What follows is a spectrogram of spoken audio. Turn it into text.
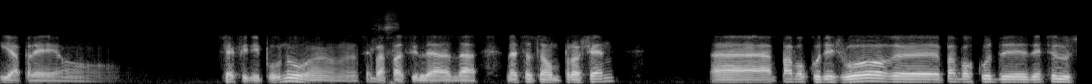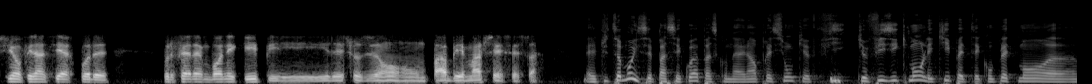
Et après, on, c'est fini pour nous. Hein. C'est Oui, pas facile la, la, la saison prochaine. Euh, pas beaucoup de joueurs, euh, pas beaucoup de, de solutions financières pour, pour faire une bonne équipe et les choses n'ont pas bien marché, c'est ça. Mais justement, il s'est passé quoi? Parce qu'on avait l'impression que, phy- que physiquement l'équipe était complètement, euh,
